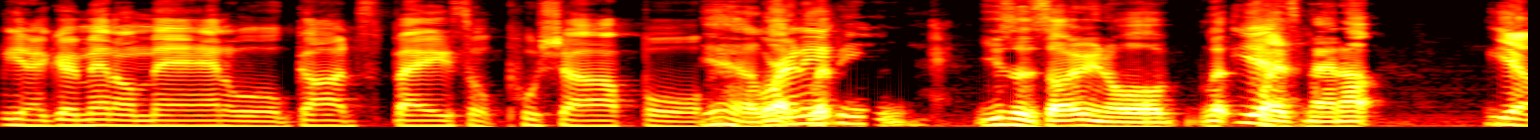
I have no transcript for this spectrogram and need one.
you know, go man on man or guard space or push up or, Yeah, or like any. let me use a zone or let Yeah. players man up. Yeah.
